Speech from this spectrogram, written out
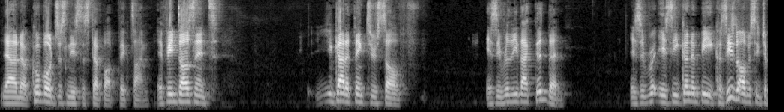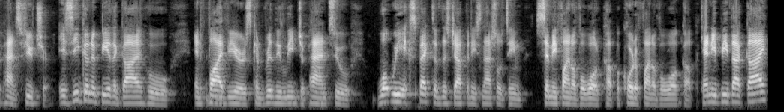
Yeah, no, Kubo just needs to step up big time. If he doesn't, you got to think to yourself, is he really that good then? Is re- is he going to be because he's obviously Japan's future? Is he going to be the guy who in mm-hmm. 5 years can really lead Japan to what we expect of this Japanese national team semifinal of a World Cup, a quarterfinal of a World Cup? Can he be that guy?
